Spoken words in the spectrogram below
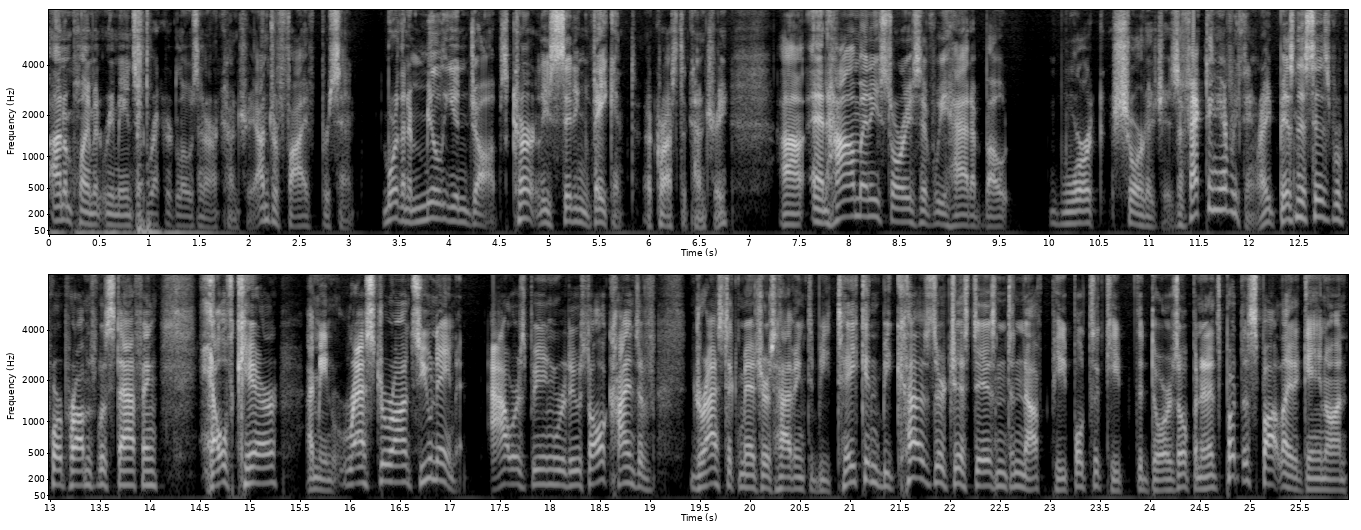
Unemployment remains at record lows in our country, under 5%. More than a million jobs currently sitting vacant across the country. Uh, and how many stories have we had about work shortages affecting everything, right? Businesses report problems with staffing, healthcare, I mean, restaurants, you name it. Hours being reduced, all kinds of drastic measures having to be taken because there just isn't enough people to keep the doors open. And it's put the spotlight again on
